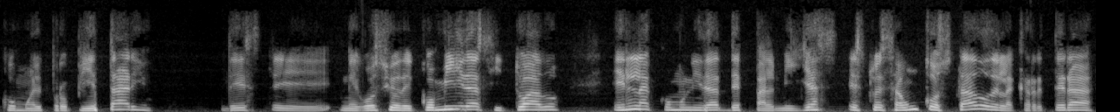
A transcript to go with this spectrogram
como el propietario de este negocio de comida situado en la comunidad de Palmillas. Esto es a un costado de la carretera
